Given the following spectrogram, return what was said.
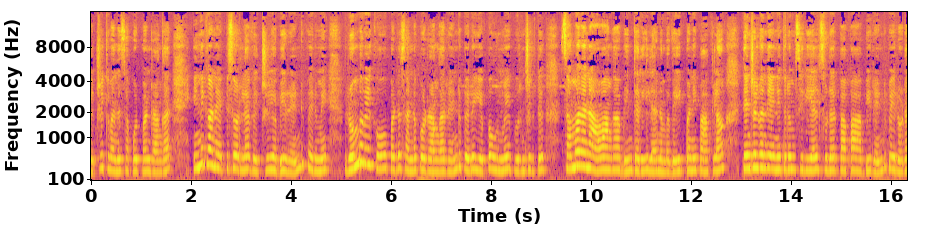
வெற்றிக்கு வந்து சப்போர்ட் பண்றாங்க. இன்னைக்கான எபிசோட்ல வெற்றி அபி ரெண்டு பேருமே ரொம்பவே கோவப்பட்டு சண்டை போடுறாங்க. ரெண்டு பேரும் எப்போ உண்மையை புரிஞ்சுக்கிட்டு சமாதானம் ஆவாங்க அப்படின்னு தெரியல. நம்ம வெயிட் பண்ணி பார்க்கலாம். தென்றல் வந்து என்னத்துடும் சீரியல் சுடர் பாப்பா அபி ரெண்டு பேரோட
